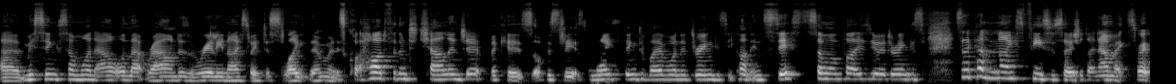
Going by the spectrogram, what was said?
Uh, missing someone out on that round is a really nice way to slight them, and it's quite hard for them to challenge it because obviously it's a nice thing to buy everyone a drink, because you can't insist someone buys you a drink. It's a kind of nice piece of social dynamics, right?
